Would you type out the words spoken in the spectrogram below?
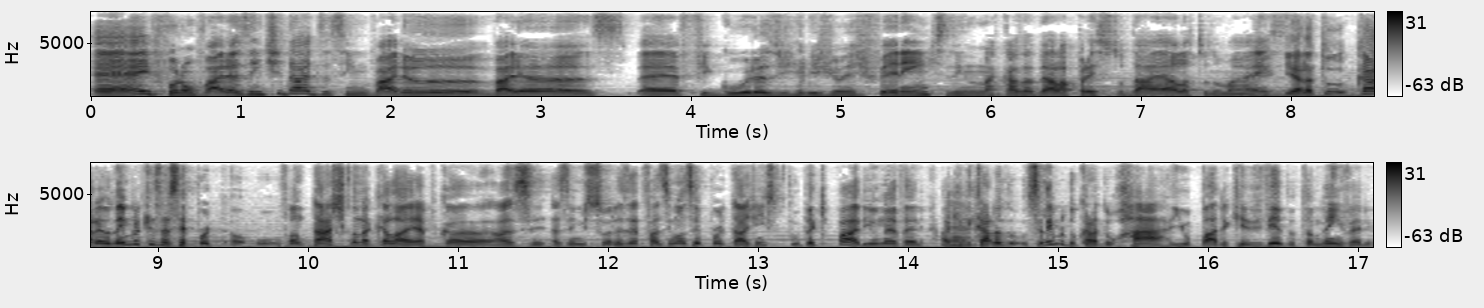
é, e foram várias entidades, assim, várias, várias é, figuras de religiões diferentes indo na casa dela pra estudar ela e tudo mais. E era tudo. Cara, eu lembro que essas reportagens. O Fantástico naquela época, as, as emissoras faziam umas reportagens puta que pariu, né, velho? Aquele É. cara do. Você lembra do cara do Ra e o padre Quevedo também, velho?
